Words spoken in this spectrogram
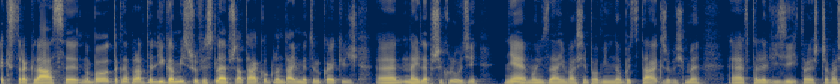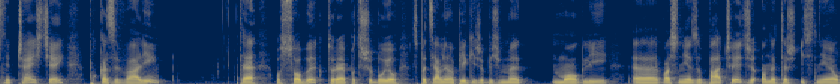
ekstraklasy, no bo tak naprawdę Liga Mistrzów jest lepsza, tak? Oglądajmy tylko jakichś e, najlepszych ludzi. Nie, moim zdaniem właśnie powinno być tak, żebyśmy e, w telewizji to jeszcze właśnie częściej pokazywali te osoby, które potrzebują specjalnej opieki, żebyśmy mogli właśnie zobaczyć, że one też istnieją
